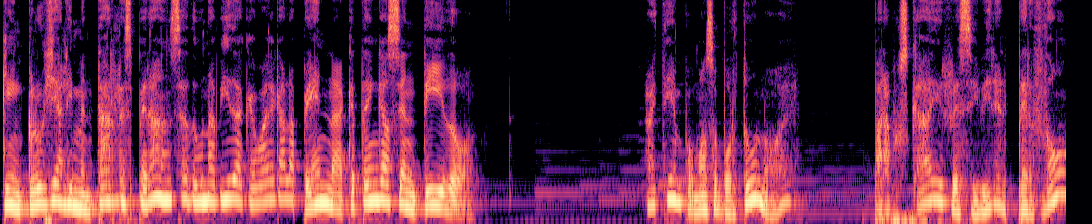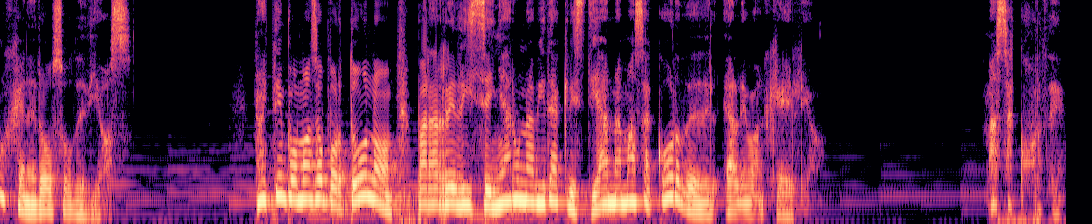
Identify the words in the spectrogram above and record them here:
que incluye alimentar la esperanza de una vida que valga la pena, que tenga sentido, no hay tiempo más oportuno ¿eh? para buscar y recibir el perdón generoso de Dios. No hay tiempo más oportuno para rediseñar una vida cristiana más acorde al Evangelio, más acorde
